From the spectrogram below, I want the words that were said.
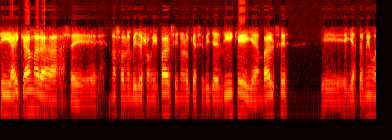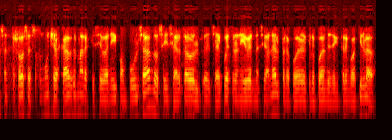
Sí, hay cámaras, eh, no solo en Villa Romipal, sino lo que hace Villa del Dique y en Embalse, eh, y hasta el mismo Santa Rosa son muchas cámaras que se van a ir compulsando, se ha insertado el, secuestro a nivel nacional para poder que le puedan detectar en cualquier lado.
